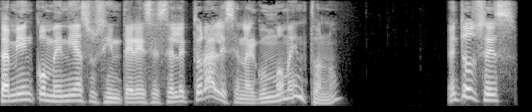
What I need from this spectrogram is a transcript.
también convenía sus intereses electorales en algún momento, ¿no? Entonces,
